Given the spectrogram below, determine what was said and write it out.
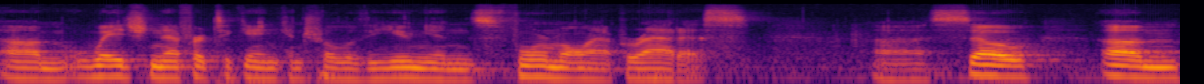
um, waged an effort to gain control of the union's formal apparatus. Uh, so, um,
